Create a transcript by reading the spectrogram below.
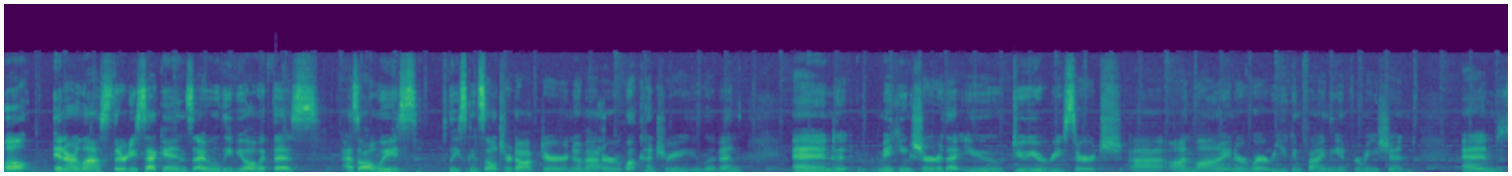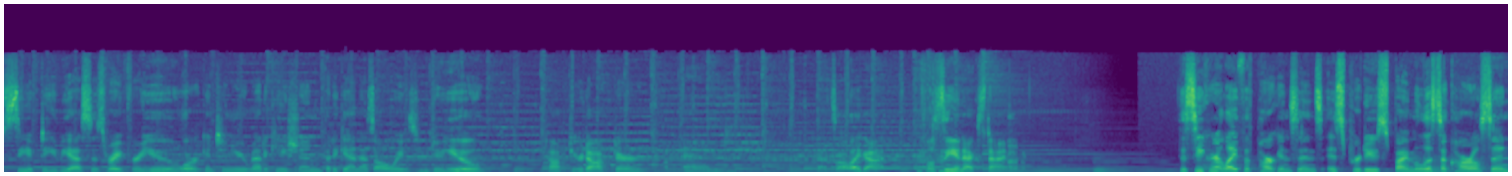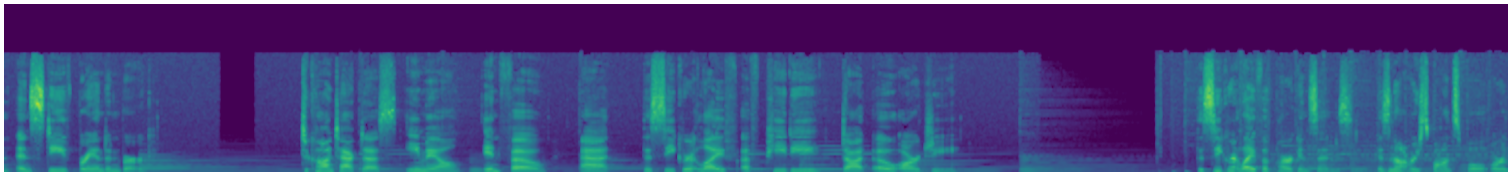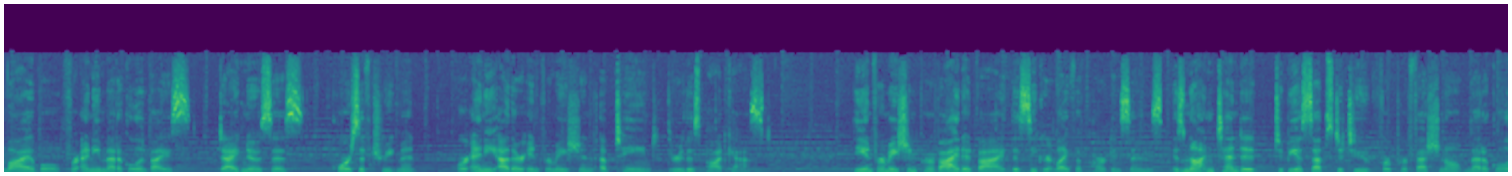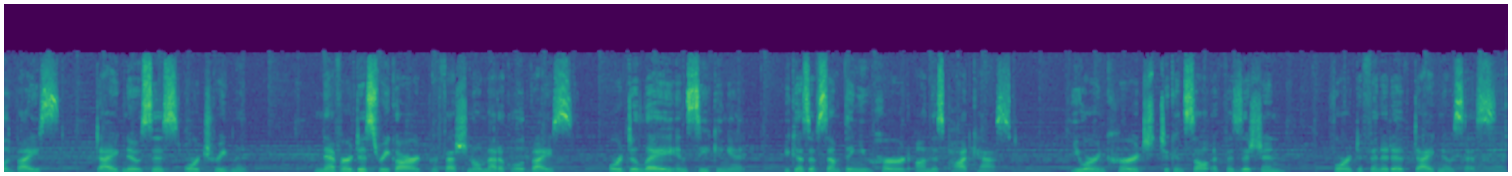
Well, in our last 30 seconds, I will leave you all with this. As always, please consult your doctor no matter what country you live in and making sure that you do your research uh, online or wherever you can find the information and see if DBS is right for you or continue your medication. But again, as always, you do you. Talk to your doctor, and that's all I got. We'll see you next time. The Secret Life of Parkinson's is produced by Melissa Carlson and Steve Brandenburg. To contact us, email info at thesecretlifeofpd.org. The Secret Life of Parkinson's is not responsible or liable for any medical advice, diagnosis, course of treatment, or any other information obtained through this podcast. The information provided by The Secret Life of Parkinson's is not intended to be a substitute for professional medical advice, diagnosis, or treatment. Never disregard professional medical advice or delay in seeking it because of something you heard on this podcast. You are encouraged to consult a physician for a definitive diagnosis.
